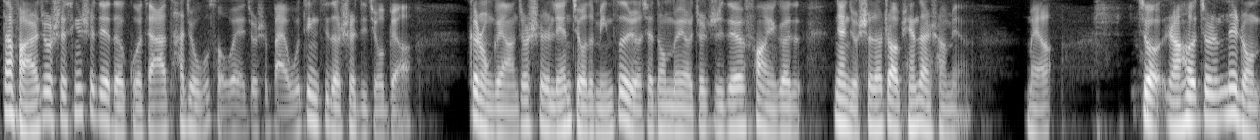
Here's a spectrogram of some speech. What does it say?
但反而就是新世界的国家，它就无所谓，就是百无禁忌的设计酒标，各种各样，就是连酒的名字有些都没有，就直接放一个酿酒师的照片在上面，没了。就然后就是那种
